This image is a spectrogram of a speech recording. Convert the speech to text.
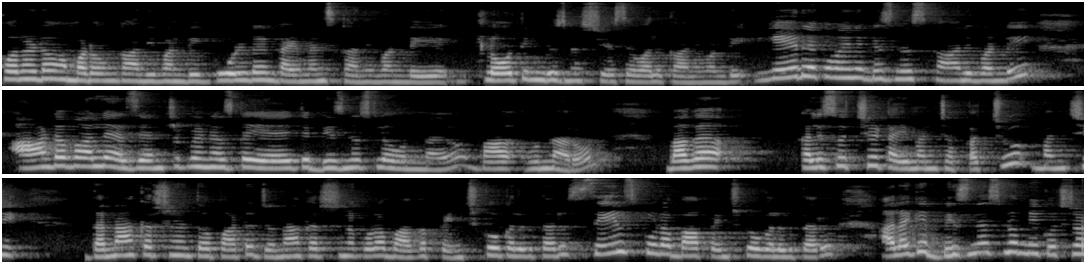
కొనడం అమ్మడం కానివ్వండి గోల్డ్ అండ్ డైమండ్స్ కానివ్వండి క్లోతింగ్ బిజినెస్ చేసే వాళ్ళు కానివ్వండి ఏ రకమైన బిజినెస్ కానివ్వండి ఆడవాళ్ళు యాజ్ ఎంటర్ప్రీనర్స్గా ఏదైతే బిజినెస్లో ఉన్నాయో బా ఉన్నారో బాగా కలిసి వచ్చే టైం అని చెప్పచ్చు. మంచి ధనాకర్షణతో పాటు జనాకర్షణ కూడా బాగా పెంచుకోగలుగుతారు సేల్స్ కూడా బాగా పెంచుకోగలుగుతారు. అలాగే బిజినెస్లో మీకు వచ్చిన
